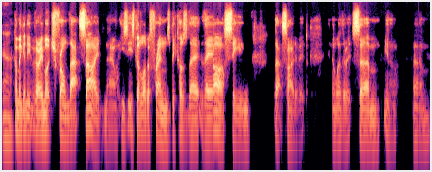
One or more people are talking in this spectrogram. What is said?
Yeah. coming it very much from that side. Now he's he's got a lot of friends because they they are seeing that side of it, you know, whether it's um you know um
